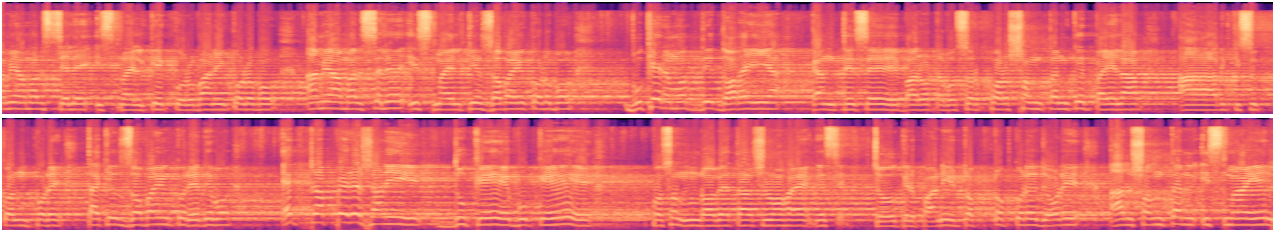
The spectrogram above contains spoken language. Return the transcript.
আমি আমার ছেলে ইসমাইলকে কোরবানি করব। আমি আমার ছেলে ইসমাইলকে জবাই করব। বুকের মধ্যে ধরাইয়া কানতেছে বারোটা বছর পর সন্তানকে পাইলাম, আর কিছুক্ষণ পরে তাকে জবাই করে দেব একটা পেরেশানি দুকে বুকে, প্রচণ্ড ব্যথা শুরু হয়ে গেছে চোখের পানি টপ টপ করে জড়ে আর সন্তান ইসমাইল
